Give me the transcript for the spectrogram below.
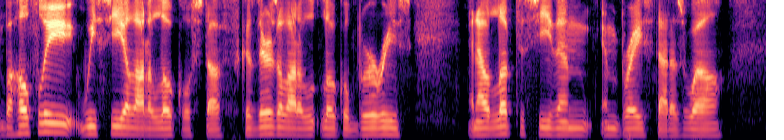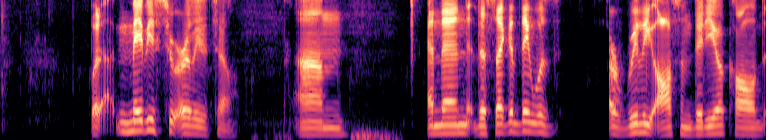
But hopefully we see a lot of local stuff because there's a lot of local breweries, and I would love to see them embrace that as well. But maybe it's too early to tell. Um, and then the second thing was a really awesome video called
